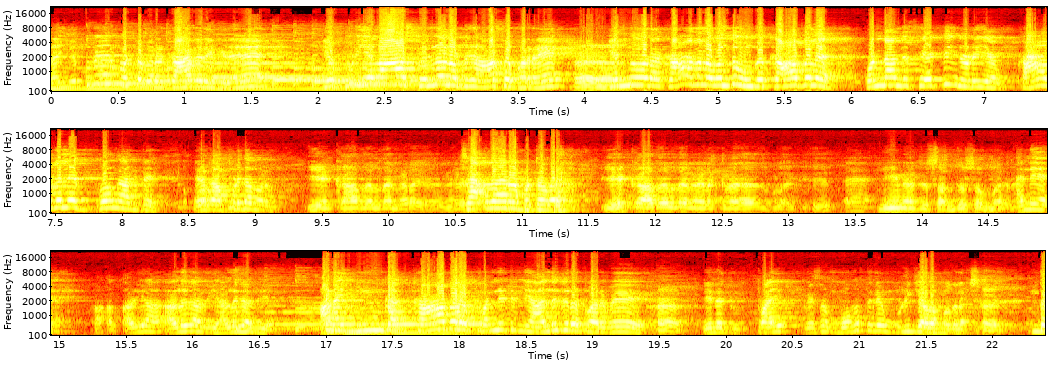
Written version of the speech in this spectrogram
நான் எப்பேற்பட்டவரை காதலிக்கிறேன்? எப்படியெல்லாம் சொல்லணும் அப்படின்னு ஆசைப்படுறேன்? என்னோட காதலை வந்து உங்க காதலை கொண்டாந்து சேர்த்து என்னுடைய காதலை போங்கான்ட்டு எனக்கு அப்படிதான் வரும் ஏன் காதல் தான் நடக்க சாதாரணப்பட்டவரா? ஏன் காதல் தான் நடக்கிறது பிள்ளைக்கு நீனாச்சு சந்தோஷமா அண்ணே ஐயா, ஆனா இந்த காதலை பண்ணிட்டு நீ அழுகிற பாருவே. எனக்கு பய பேச முகத்திலே முழிக்காத முதல்ல. இந்த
